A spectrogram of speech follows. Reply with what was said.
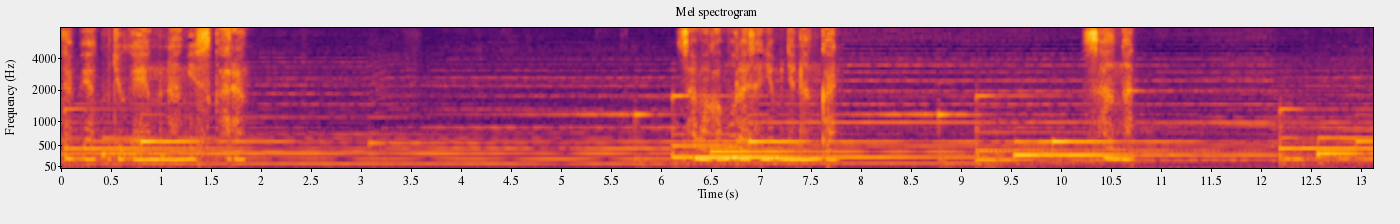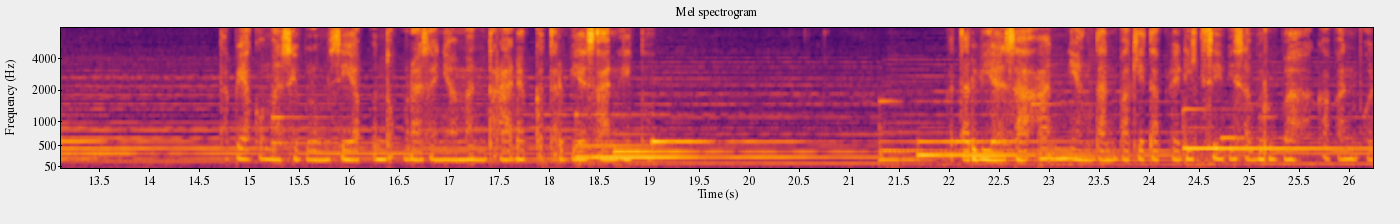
Tapi aku juga yang menangis sekarang. Sama kamu rasanya menyenangkan. Sangat. Tapi aku masih belum siap untuk merasa nyaman terhadap keterbiasaan itu. Keterbiasaan yang tanpa kita prediksi bisa berubah kapan pun.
